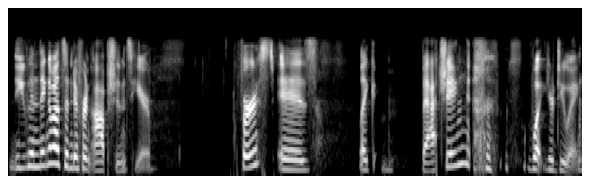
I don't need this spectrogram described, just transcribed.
you can think about some different options here. First is like batching what you're doing.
